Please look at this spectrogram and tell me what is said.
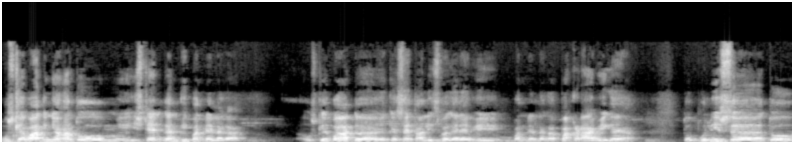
उसके बाद यहाँ तो स्टैंड गन भी बनने लगा। उसके बाद के सैंतालीस वगैरह भी बनने लगा, पकड़ा भी गया। तो पुलिस तो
